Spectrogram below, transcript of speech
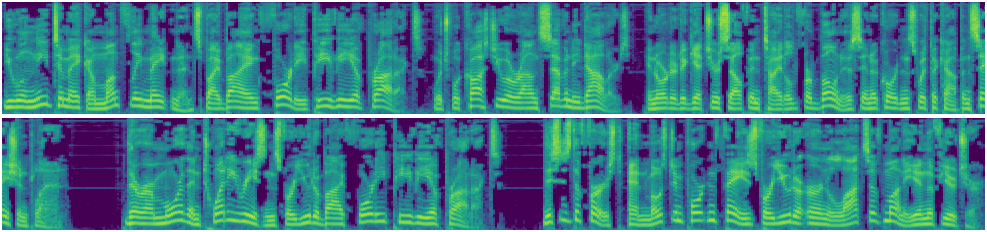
you will need to make a monthly maintenance by buying 40 PV of products, which will cost you around $70 in order to get yourself entitled for bonus in accordance with the compensation plan. There are more than 20 reasons for you to buy 40 PV of products. This is the first and most important phase for you to earn lots of money in the future.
